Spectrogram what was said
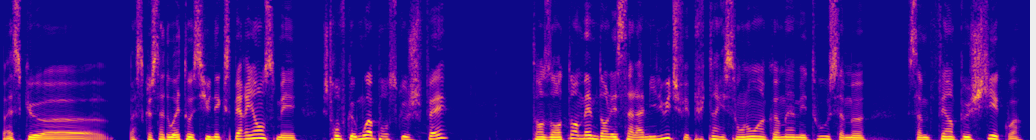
parce que euh, parce que ça doit être aussi une expérience mais je trouve que moi pour ce que je fais de temps en temps, même dans les salles à 1008, je fais putain, ils sont loin quand même et tout, ça me, ça me fait un peu chier, quoi.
